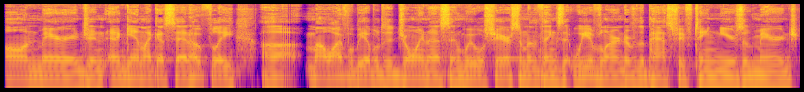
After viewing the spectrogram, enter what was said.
on marriage. And again, like I said, hopefully uh, my wife will be able to join us and we will share some of the things that we have learned over the past 15 years of marriage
